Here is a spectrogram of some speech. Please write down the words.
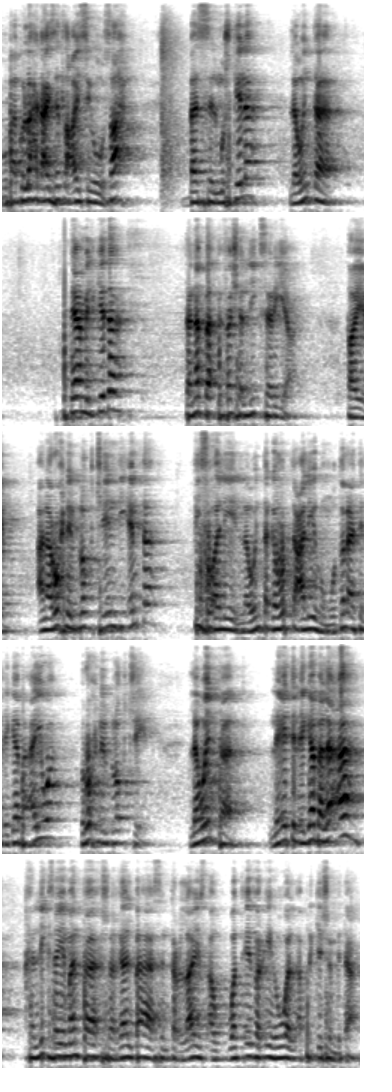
وبقى كل واحد عايز يطلع ICO صح؟ بس المشكلة لو انت بتعمل كده تنبأ بفشل ليك سريع. طيب أنا أروح للبلوك تشين دي إمتى؟ في سؤالين. لو انت جاوبت عليهم وطلعت الإجابة أيوه روح للبلوك تشين لو انت لقيت الإجابة لأ خليك زي ما انت شغال بقى centralized أو whatever إيه هو ال application بتاعك؟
